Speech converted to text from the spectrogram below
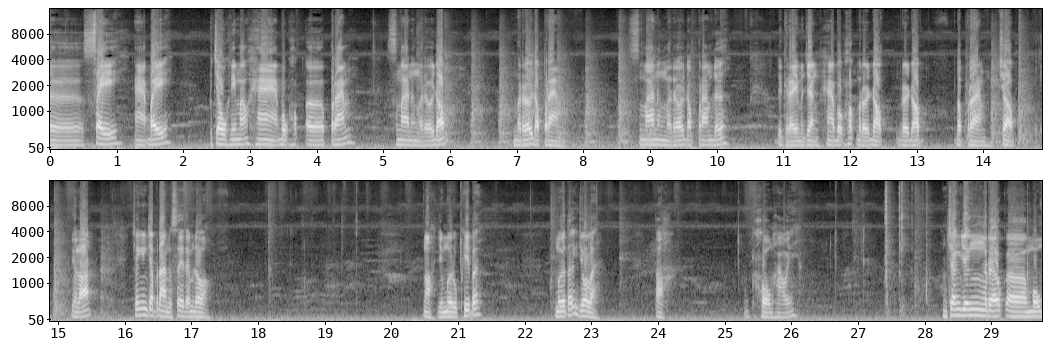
អឺ CAB បញ្ចូលគ្នាមក5បូក5ស្មើនឹង110 115ស្មើនឹង115ដឺដឺក្រេមិនអញ្ចឹង5បូក6 110 110 15ចប់យល់អត់អញ្ចឹងយើងចាប់ផ្ដើមសរសេរតែម្ដងណោះយើងមើលរូបភាពហ្នឹង មើលទៅយល់ហ่ะតោះហូមហើយអញ្ចឹងយើងរកមុំ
